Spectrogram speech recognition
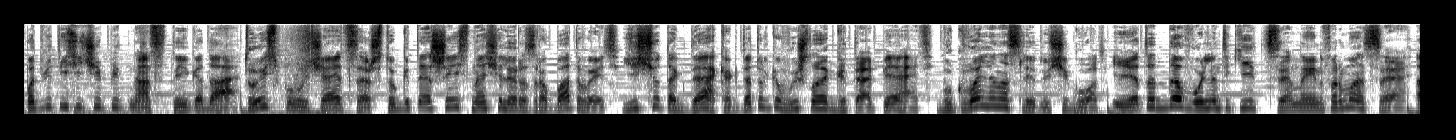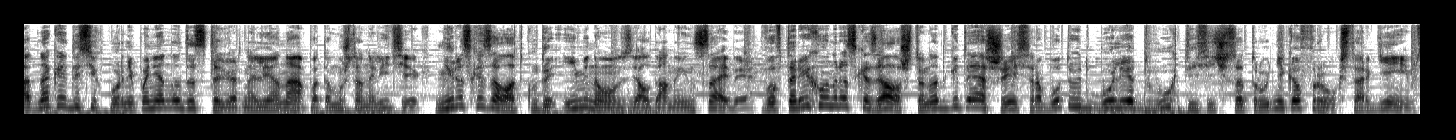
по 2015 90-е года. То есть получается, что GTA 6 начали разрабатывать еще тогда, когда только вышла GTA 5. Буквально на следующий год. И это довольно-таки ценная информация. Однако до сих пор непонятно достоверна ли она, потому что аналитик не рассказал, откуда именно он взял данные инсайды. Во-вторых, он рассказал, что над GTA 6 работают более 2000 сотрудников Rockstar Games.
